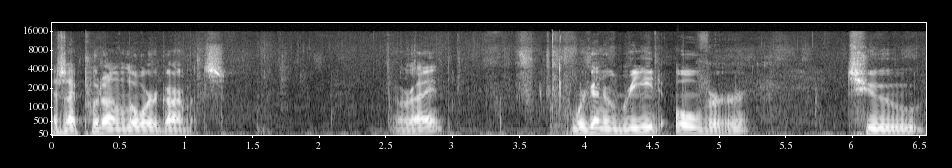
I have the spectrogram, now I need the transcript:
as I put on lower garments. All right? We're going to read over to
